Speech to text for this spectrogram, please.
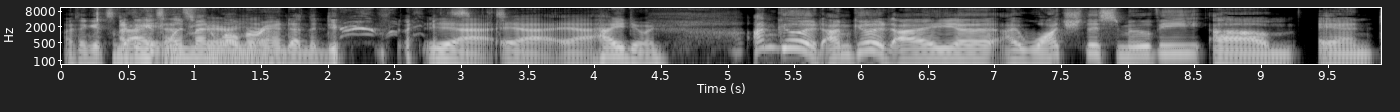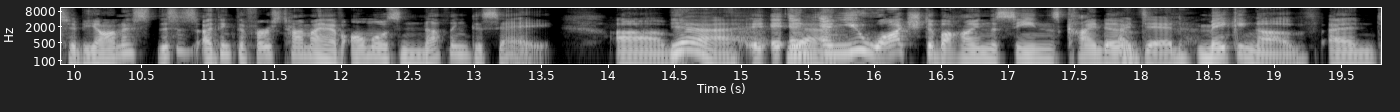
I think it's right, I think it's Lin Manuel Miranda yeah. and the Dear. yeah, yeah, yeah. How you doing? I'm good. I'm good. I uh, I watched this movie, um, and to be honest, this is I think the first time I have almost nothing to say. Um, yeah, it, and, yeah. and you watched a behind the scenes kind of I did making of, and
